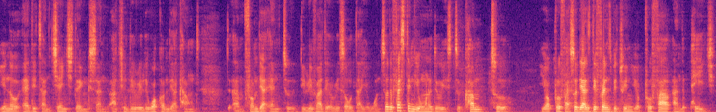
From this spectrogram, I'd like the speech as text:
you know, edit and change things and actually really work on the account um, from their end to deliver the result that you want. So the first thing you want to do is to come to your profile. So there's difference between your profile and the page.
